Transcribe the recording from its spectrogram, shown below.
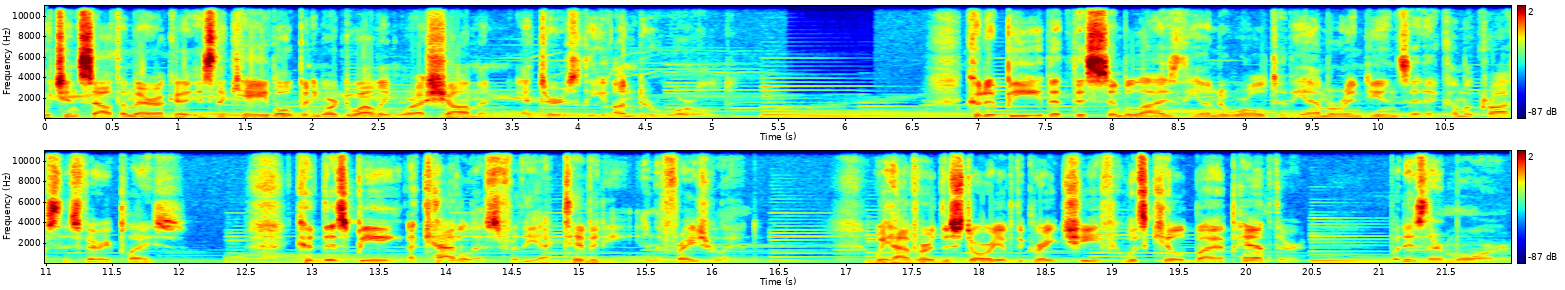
which in South America is the cave opening or dwelling where a shaman enters the underworld. Could it be that this symbolized the underworld to the Amerindians that had come across this very place? Could this be a catalyst for the activity in the Fraserland? We have heard the story of the great chief who was killed by a panther, but is there more?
